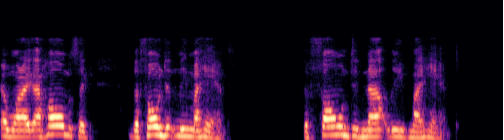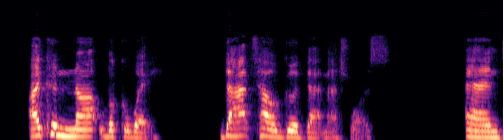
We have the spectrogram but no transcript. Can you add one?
and when I got home it's like the phone didn't leave my hand. The phone did not leave my hand. I could not look away. That's how good that match was. And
